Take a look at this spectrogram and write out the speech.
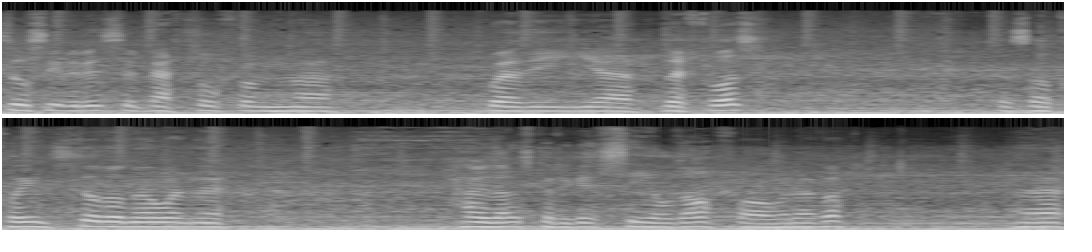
Still see the bits of metal from uh, where the uh, lift was that's clean. Still don't know when the how that's going to get sealed off or whatever. Uh,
